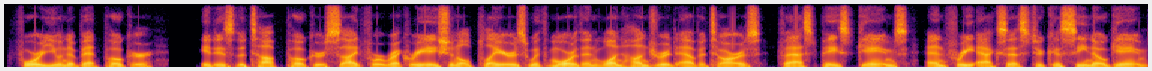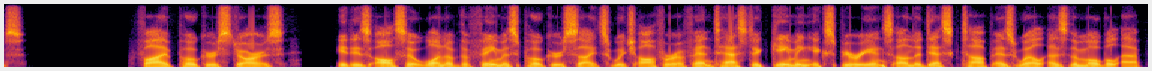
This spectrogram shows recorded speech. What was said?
For Unibet Poker, it is the top poker site for recreational players with more than 100 avatars, fast-paced games, and free access to casino games. 5 Poker Stars, it is also one of the famous poker sites which offer a fantastic gaming experience on the desktop as well as the mobile app.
